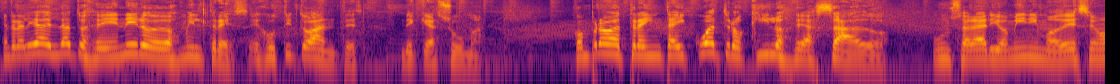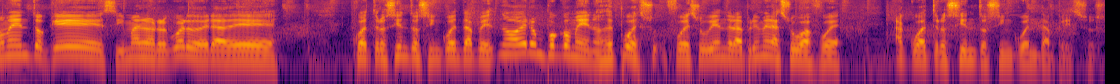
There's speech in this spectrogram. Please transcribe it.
En realidad el dato es de enero de 2003, es justito antes de que asuma. Compraba 34 kilos de asado, un salario mínimo de ese momento que, si mal no recuerdo, era de 450 pesos. No, era un poco menos. Después fue subiendo. La primera suba fue a 450 pesos.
